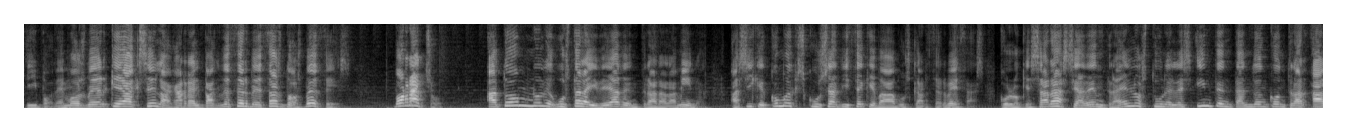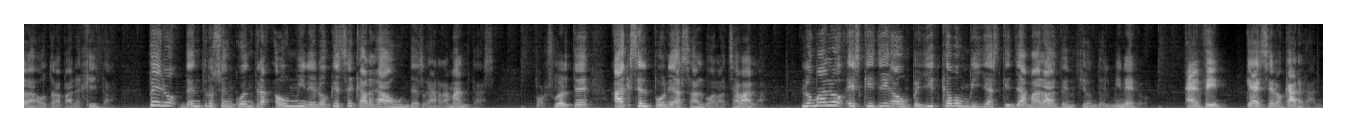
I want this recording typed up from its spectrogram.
y podemos ver que Axel agarra el pack de cervezas dos veces. ¡Borracho! A Tom no le gusta la idea de entrar a la mina, así que como excusa dice que va a buscar cervezas, con lo que Sara se adentra en los túneles intentando encontrar a la otra parejita. Pero dentro se encuentra a un minero que se carga a un desgarramantas. Por suerte, Axel pone a salvo a la chavala. Lo malo es que llega un pellizca bombillas que llama la atención del minero. En fin, que se lo cargan.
